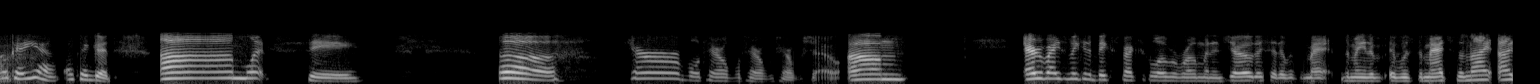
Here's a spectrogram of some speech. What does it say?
Okay, yeah. Okay, good. Um, let's see. Uh, terrible, terrible, terrible, terrible show. Um, everybody's making a big spectacle over Roman and Joe. They said it was the, ma- the main. It was the match of the night. I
